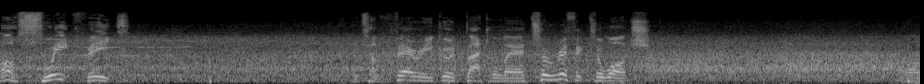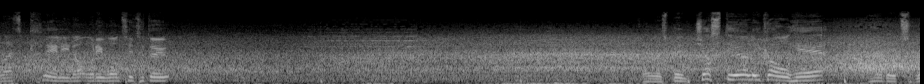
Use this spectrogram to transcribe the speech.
Oh, sweet feet. A very good battle there, terrific to watch. Oh, that's clearly not what he wanted to do. There has been just the early goal here, and it's 1-0.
